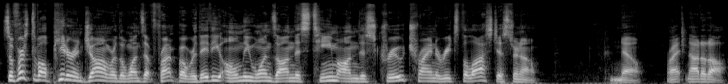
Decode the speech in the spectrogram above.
So, first of all, Peter and John were the ones up front, but were they the only ones on this team, on this crew, trying to reach the lost? Yes or no? No, right? Not at all.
